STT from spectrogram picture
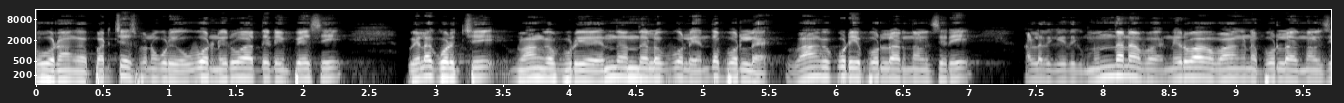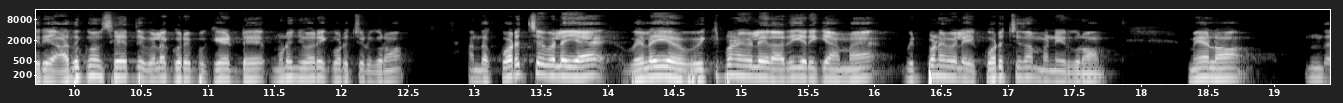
ஒவ்வொரு நாங்கள் பர்ச்சேஸ் பண்ணக்கூடிய ஒவ்வொரு நிர்வாகத்திட்டையும் பேசி விலை குறைச்சி வாங்கக்கூடிய எந்தெந்த அளவுக்கு பொருள் எந்த பொருளை வாங்கக்கூடிய பொருளாக இருந்தாலும் சரி அல்லது இதுக்கு முந்தின நிர்வாகம் வாங்கின பொருளாக இருந்தாலும் சரி அதுக்கும் சேர்த்து விலை குறைப்பு கேட்டு முடிஞ்ச வரை குறைச்சிருக்கிறோம். அந்த குறைச்ச விலையை விலையை விற்பனை விலையை அதிகரிக்காமல் விற்பனை விலையை குறைச்சி தான் பண்ணியிருக்கிறோம். மேலும் இந்த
